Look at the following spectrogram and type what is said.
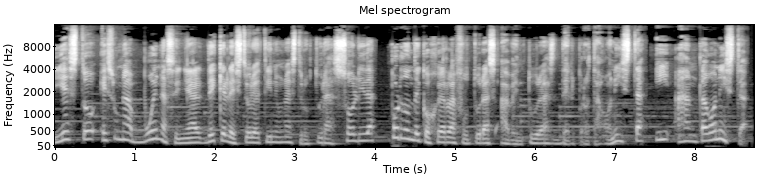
y esto es una buena señal de que la historia tiene una estructura sólida por donde coger las futuras aventuras del protagonista y antagonista,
